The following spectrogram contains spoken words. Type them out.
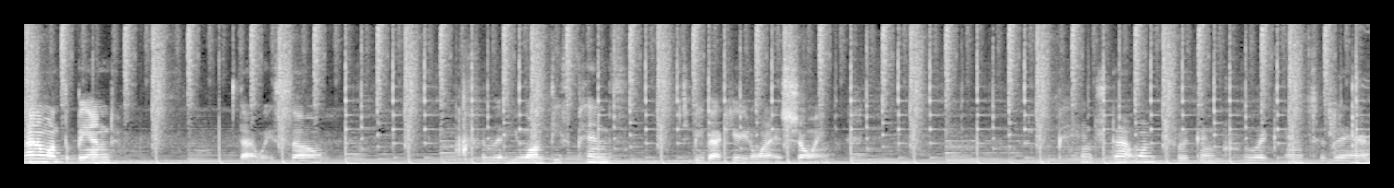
I don't want the band that way, so you want these pins to be back here. You don't want it showing. Pinch that one so it can click into there.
